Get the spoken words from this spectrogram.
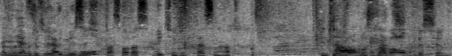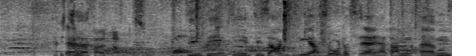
Wie Also es Treppen regelmäßig, hoch? was war das, Mädchen gefressen hat. Genau. Da musste er aber auch ein bisschen sich zurückhalten ab und zu. Wow. Die, die, die, die Sage ging ja so, dass er ja dann ähm,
